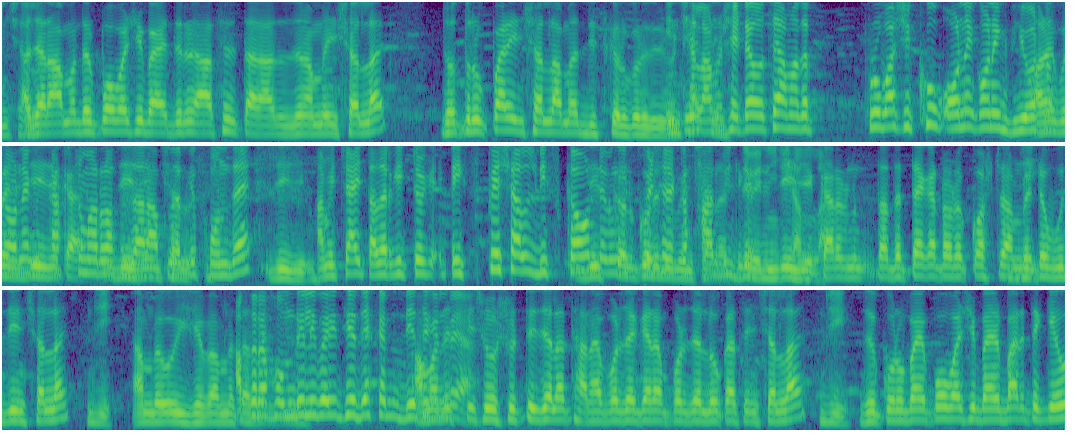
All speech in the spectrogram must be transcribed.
ইনশাল্লাহ। যারা আমাদের প্রবাসী ভাইদের আছে তারা আমরা ইনশাল্লাহ যতটুকু পারি ইনশাল্লাহ আমরা ডিসকাউন্ট করে দিবি ইনশাআল্লাহ আমরা সেটা হচ্ছে আমাদের প্রবাসী খুব অনেক অনেক ভিউয়ার্স আছে অনেক কাস্টমার আছে যারা আপনাকে ফোন দেয়। আমি চাই তাদেরকে একটু একটা স্পেশাল ডিসকাউন্ট এবং করে একটা সার্ভিস দেবেন ইনশাআল্লাহ কারণ তাদের টাকাটা অনেক কষ্ট আমরা এটা বুঝি ইনশাল্লাহ। জি। আমরা ওই হিসেবে আমরা আপনারা হোম ডেলিভারি দিয়ে দেখেন দিয়ে আমাদের ভাইয়া? চৌষট্টি জেলা থানা পর্যায়ে গ্রাম পর্যায়ে লোক আছে ইনশাল্লাহ। জি। যে কোনো ভাই প্রবাসী ভাইয়ের বাড়িতে কেউ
